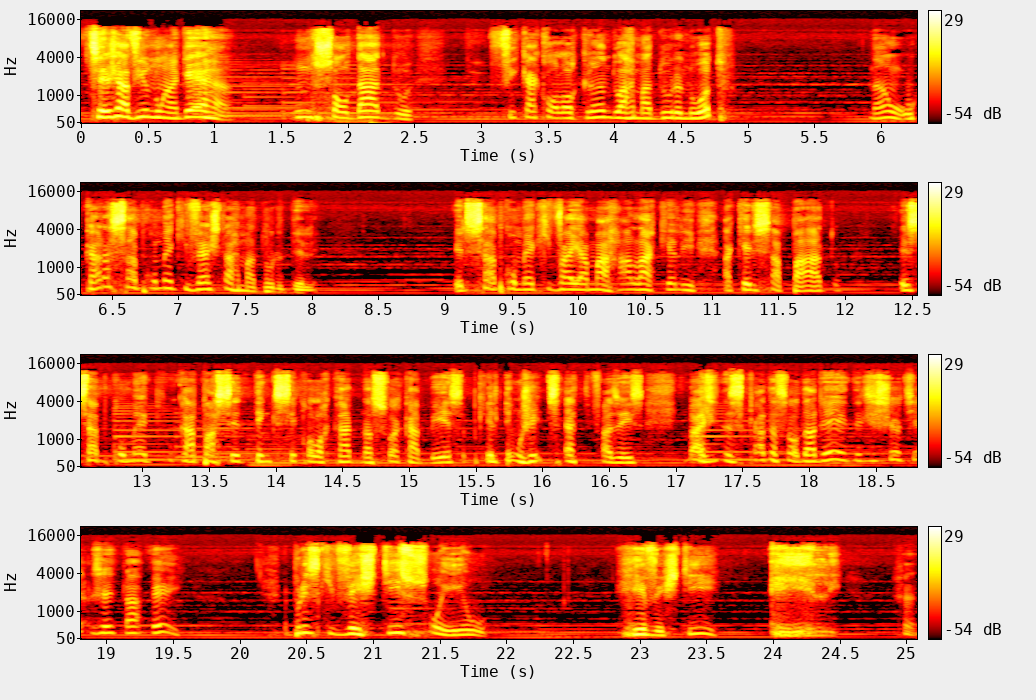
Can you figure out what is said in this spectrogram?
Você já viu numa guerra um soldado ficar colocando a armadura no outro? Não, o cara sabe como é que veste a armadura dele. Ele sabe como é que vai amarrar lá aquele, aquele sapato. Ele sabe como é que o capacete tem que ser colocado na sua cabeça, porque ele tem um jeito certo de fazer isso. Imagina se cada soldado, ei, deixa eu te ajeitar, ei. É por isso que vestir sou eu, revestir é ele.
